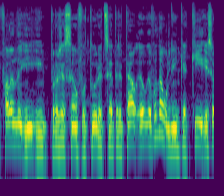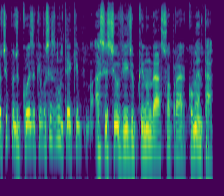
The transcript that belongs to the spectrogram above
falando em, em, projeção futura, etc e tal, eu, eu vou dar o link aqui. Esse é o tipo de coisa que vocês vão ter que assistir o vídeo, porque não dá só para comentar.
